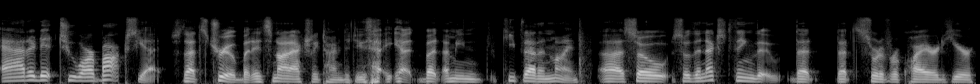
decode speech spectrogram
added it to our box yet. So that's true, but it's not actually time to do that yet. But I mean, keep that in mind. Uh, so so the next thing that that that's sort of required here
